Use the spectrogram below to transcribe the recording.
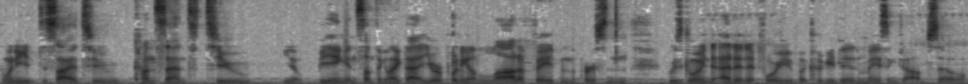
when you decide to consent to you know being in something like that, you are putting a lot of faith in the person who's going to edit it for you. But Cookie did an amazing job. So,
